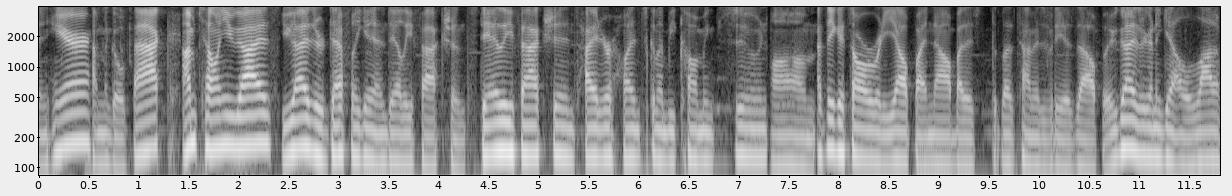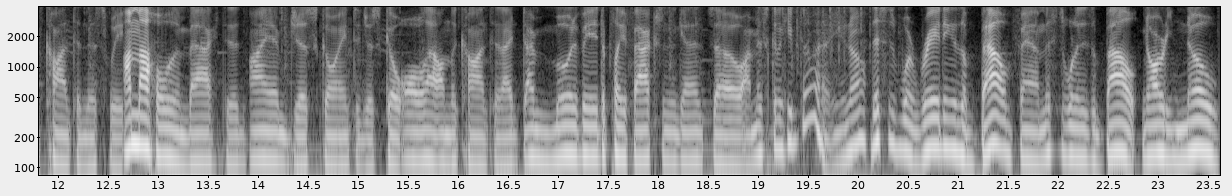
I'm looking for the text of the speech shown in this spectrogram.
in here. I'm gonna go back. I'm telling you guys, you guys are definitely getting daily factions. Daily factions, hider hunt's gonna be coming soon. Um, I think it's already out by now by this by the time this video is out. But you guys are gonna get a lot of content this week. I'm not holding back, dude. I am just going to just go all out on the content. I, I'm motivated to play factions again, so I'm just gonna keep doing it. You know, this is what raiding is about, fam. This is what it is about. You already know.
